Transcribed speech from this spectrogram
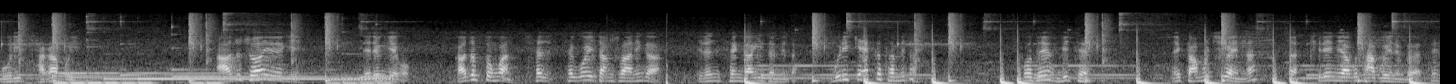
물이 작아 보입니다. 아주 좋아요 여기 내령계곡 가족 동반 최 고의 장소 아닌가 이런 생각이 듭니다. 물이 깨끗합니다. 보세요 밑에 여기 가물치가 있나? 키레미하고 다 보이는 것 같아.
